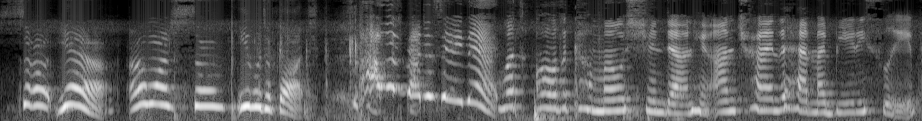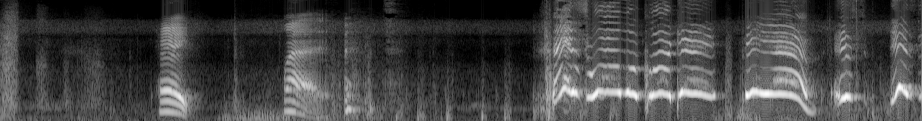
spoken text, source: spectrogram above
so yeah. I want some evil to watch. I was about to say that. What's all the commotion down here? I'm trying to have my beauty sleep. Hey, What? it's twelve o'clock p.m. It's it's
